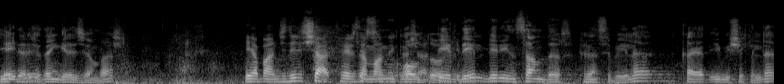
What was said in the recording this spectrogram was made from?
İyi Elli- derecede İngilizcem var. Yabancı dil şart her zaman Kesinlikle şart. olduğu Bir gibi. dil, bir insandır prensibiyle gayet iyi bir şekilde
